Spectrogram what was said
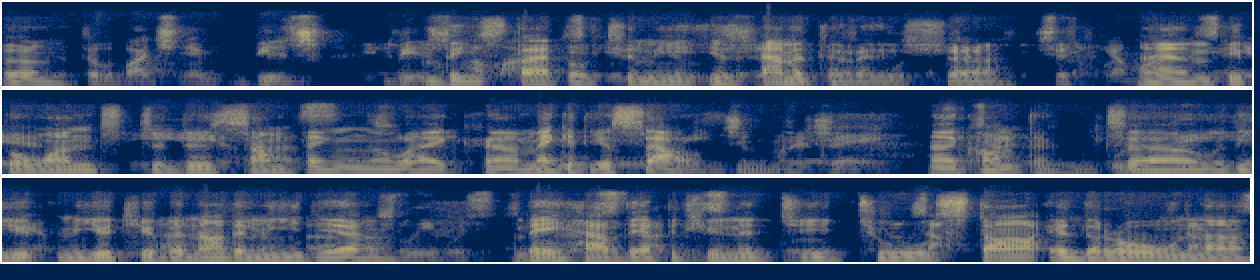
um, this type of to me is amateurish uh, and people want to do something like uh, make it yourself uh, content uh, with YouTube and other media, they have the opportunity to star in their own uh,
